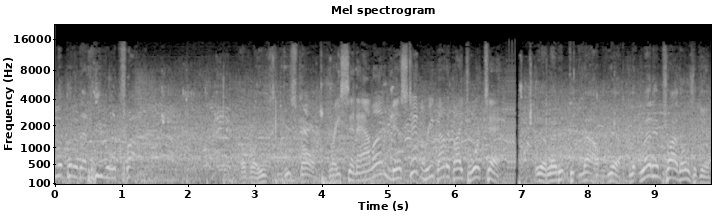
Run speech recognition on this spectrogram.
A little bit of that hero drop. Oh boy, he's, he's strong. Grayson Allen missed it, rebounded by Duarte. Yeah, let him now. Yeah, let, let him try those again.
